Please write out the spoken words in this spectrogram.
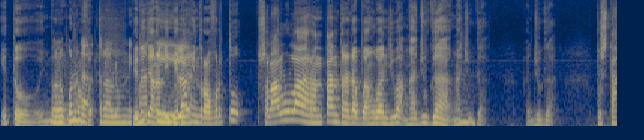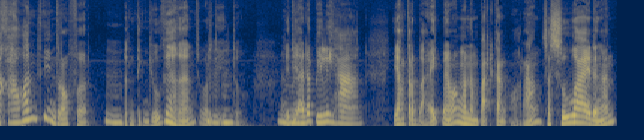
Itu in- orang walaupun nggak terlalu menikmati. Jadi jangan dibilang ya. introvert tuh selalulah rentan terhadap gangguan jiwa, nggak juga, nggak juga, nggak juga. Pustakawan tuh introvert, Hmm. penting juga kan seperti Mm-mm. itu. Jadi ada pilihan. Yang terbaik memang menempatkan orang sesuai dengan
